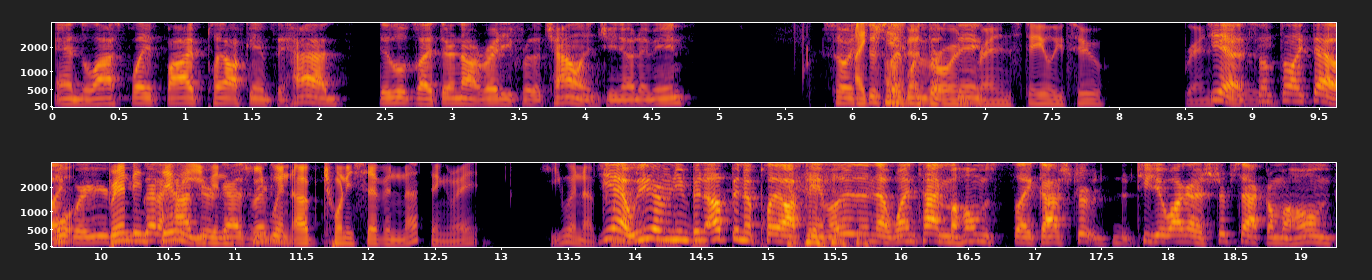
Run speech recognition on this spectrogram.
and the last play, five playoff games they had, they look like they're not ready for the challenge. You know what I mean? So it's I just can't like one of those throw in things. Brandon Staley too. Brandon yeah, Staley. something like that. Like Well, where you're Brandon you gotta Staley have your even guys he ready. went up twenty-seven nothing, right? He went up. Yeah, we haven't even been up in a playoff game other than that one time Mahomes like got strip. TJ Watt got a strip sack on Mahomes,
